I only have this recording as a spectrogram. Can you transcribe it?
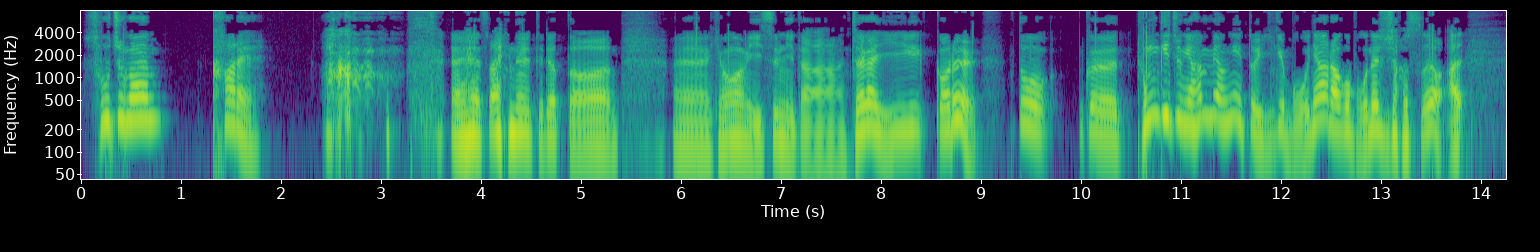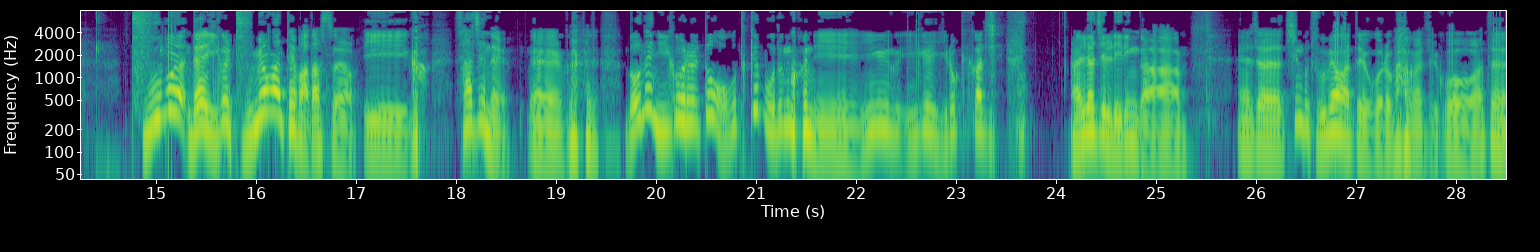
소중한 카레. 하고 예, 사인을 드렸던 예, 경험이 있습니다. 제가 이거를 또 그 동기 중에 한 명이 또 이게 뭐냐라고 보내주셨어요. 아, 두 명, 내가 이걸 두 명한테 받았어요. 이 사진을. 네, 너는 이거를 또 어떻게 보는 거니? 이, 이게 이렇게까지 알려질 일인가? 예, 저 친구 두 명한테 요거를 봐가지고, 하여튼,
